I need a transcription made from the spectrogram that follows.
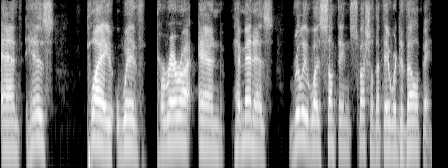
And his play with Pereira and Jimenez really was something special that they were developing.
